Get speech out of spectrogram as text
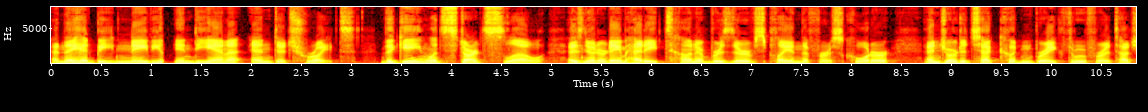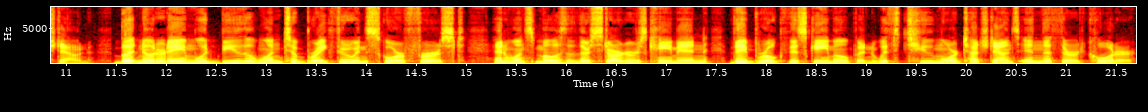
and they had beaten Navy, Indiana, and Detroit. The game would start slow, as Notre Dame had a ton of reserves play in the first quarter, and Georgia Tech couldn't break through for a touchdown. But Notre Dame would be the one to break through and score first, and once most of their starters came in, they broke this game open with two more touchdowns in the third quarter.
